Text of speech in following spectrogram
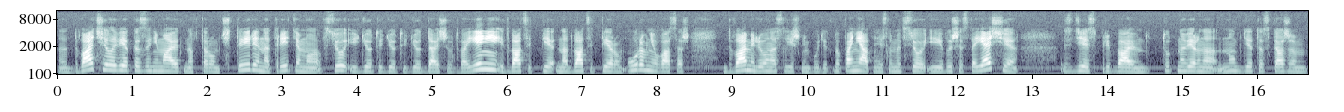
э, два человека занимают, на втором 4, на третьем э, все идет, идет, идет дальше вдвоение. И 20, на 21 уровне у вас аж 2 миллиона с лишним будет. Но понятно, если мы все и вышестоящие здесь прибавим, тут, наверное, ну где-то, скажем,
